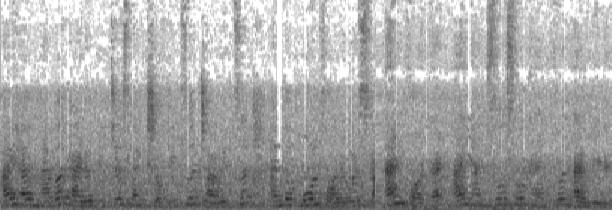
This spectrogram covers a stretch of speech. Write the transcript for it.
I have never had a teachers like Shafiq sir, Javed sir and the whole Forever staff. And for that I am so so thankful every day.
